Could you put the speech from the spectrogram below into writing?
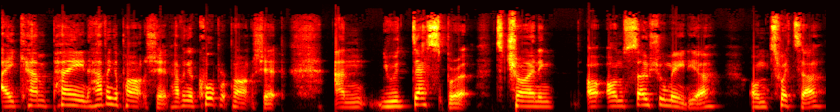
a campaign having a partnership having a corporate partnership and you were desperate to try and on social media on twitter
